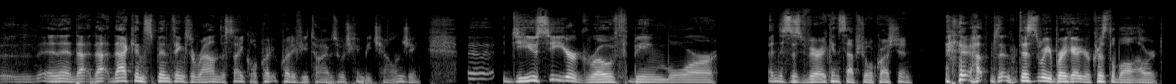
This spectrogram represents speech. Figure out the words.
uh, and then that, that that can spin things around the cycle quite quite a few times, which can be challenging. Uh, do you see your growth being more? And this is very conceptual question. this is where you break out your crystal ball, Albert.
